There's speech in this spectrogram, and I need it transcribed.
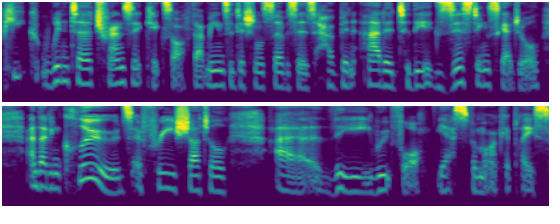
peak winter transit kicks off. That means additional services have been added to the existing schedule, and that includes a free shuttle, uh, the Route 4, yes, for Marketplace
